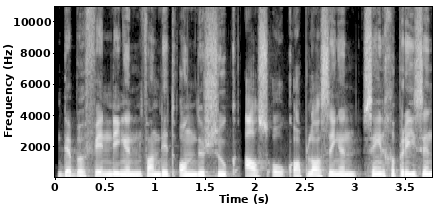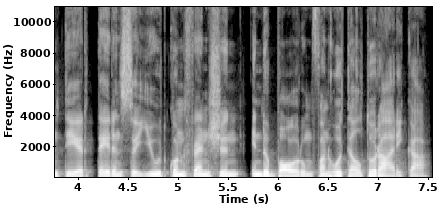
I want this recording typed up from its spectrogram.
De bevindingen van dit onderzoek, als ook oplossingen, zijn gepresenteerd tijdens de Youth Convention in de ballroom van Hotel Torarica.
